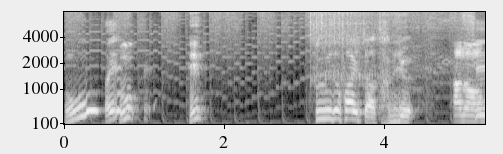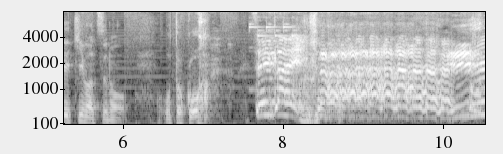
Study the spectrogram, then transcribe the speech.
お？え？お？え？フードファイター食べる。あの、世紀末の男。た。正解火炎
